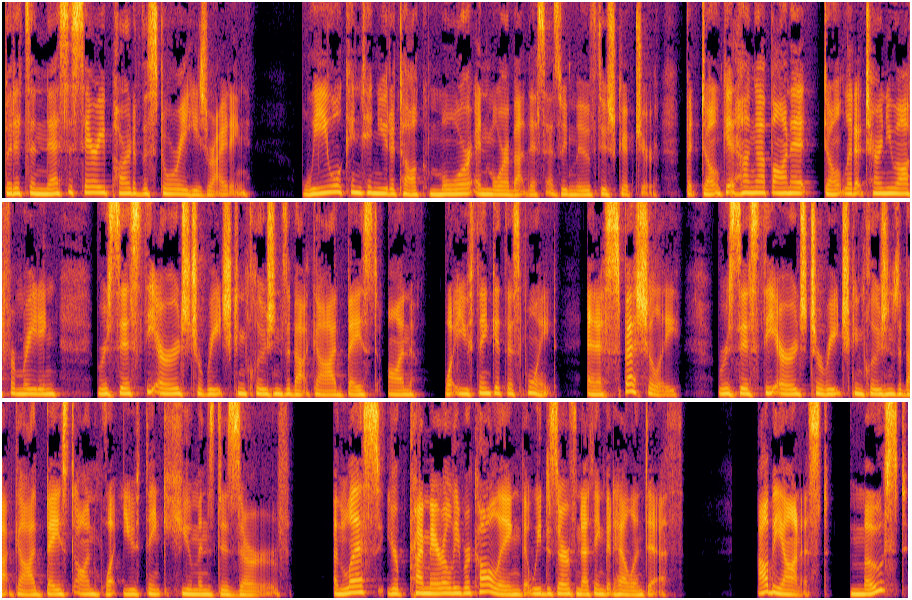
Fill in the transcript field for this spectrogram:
but it's a necessary part of the story he's writing. We will continue to talk more and more about this as we move through scripture, but don't get hung up on it. Don't let it turn you off from reading. Resist the urge to reach conclusions about God based on what you think at this point, and especially resist the urge to reach conclusions about God based on what you think humans deserve, unless you're primarily recalling that we deserve nothing but hell and death. I'll be honest, most,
